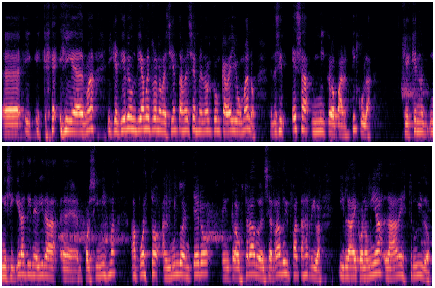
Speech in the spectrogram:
Eh, y, que, y, además y que tiene un diámetro 900 veces menor que un cabello humano. Es decir, esa micropartícula que es que ni siquiera tiene vida eh, por sí misma, ha puesto al mundo entero enclaustrado, encerrado y patas arriba. Y la economía la ha destruido.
